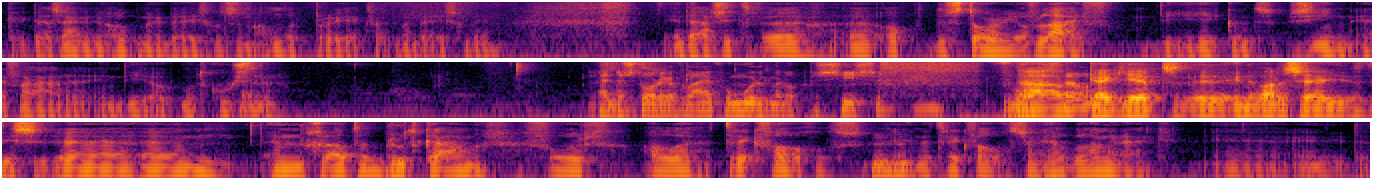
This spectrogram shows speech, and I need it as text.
kijk, daar zijn we nu ook mee bezig. Dat is een ander project waar ik mee bezig ben. En daar zitten we op The Story of Life, die je hier kunt zien, ervaren en die je ook moet koesteren. Dus En de story of life, hoe moet ik me dat precies eh, nou, voorstellen? kijk, je hebt eh, in de Waddenzee, dat is eh, ehm, een grote broedkamer voor alle trekvogels. Mhm. En de trekvogels zijn heel belangrijk. Eh, en dat,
